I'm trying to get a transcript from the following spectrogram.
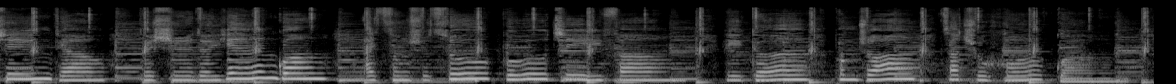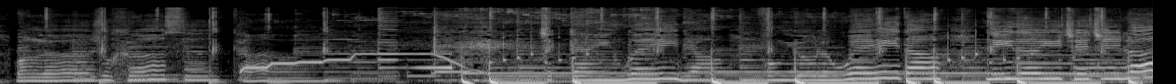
心跳，对视的眼光，爱总是猝不及防，一个碰撞，擦出火光，忘了如何思考，这感应微妙，风有了味道，你的一切寂寥。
